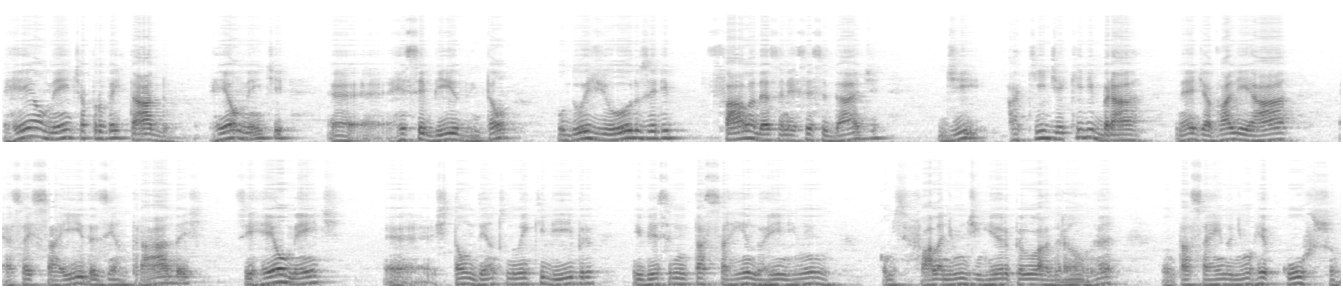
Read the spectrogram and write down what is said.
realmente aproveitado, realmente é, recebido. Então, o dois de ouros ele fala dessa necessidade de aqui de equilibrar, né, de avaliar essas saídas e entradas, se realmente é, estão dentro do equilíbrio e ver se não está saindo aí nenhum, como se fala, nenhum dinheiro pelo ladrão, né? não está saindo nenhum recurso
